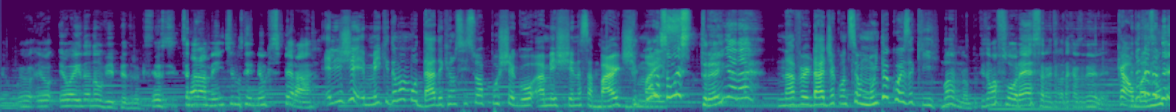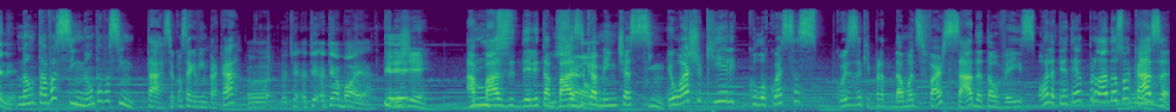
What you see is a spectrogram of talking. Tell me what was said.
Eu, eu, eu, eu ainda não vi, Pedrux. Eu sinceramente não sei nem o que esperar. LG, meio que deu uma mudada que eu não sei se o Apu chegou a mexer nessa parte, mas. Decoração estranha, né? Na verdade, aconteceu muita coisa aqui. Mano, porque tem uma floresta na entrada da casa dele. Calma, casa não, dele? não tava assim, não tava assim. Tá, você consegue vir pra cá? Ah, eu, tenho, eu, tenho, eu tenho a boia. LG, a base dele tá do céu. basicamente assim. Eu acho que ele colocou essas coisas aqui pra dar uma disfarçada, talvez. Olha, tem até pro lado da sua Oi. casa.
